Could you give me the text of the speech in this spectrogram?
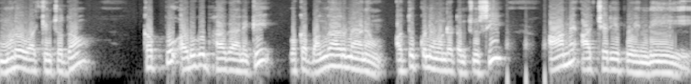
మూడవ వాక్యం చూద్దాం. కప్పు అడుగు భాగానికి ఒక బంగారు నాణెం అతుక్కుని ఉండటం చూసి ఆమె ఆశ్చర్యపోయింది.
